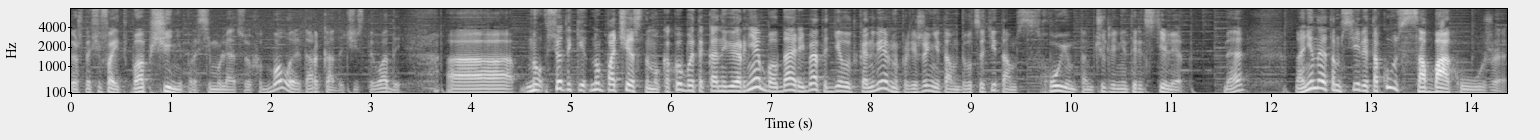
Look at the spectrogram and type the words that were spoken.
потому что FIFA это вообще не про симуляцию футбола, это аркада чистой воды. А, ну, все-таки, ну, по-честному, какой бы это конвейер не был, да, ребята делают конвейер на протяжении там 20, там, с хуем, там, чуть ли не 30 лет, да, они на этом сели такую собаку уже,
